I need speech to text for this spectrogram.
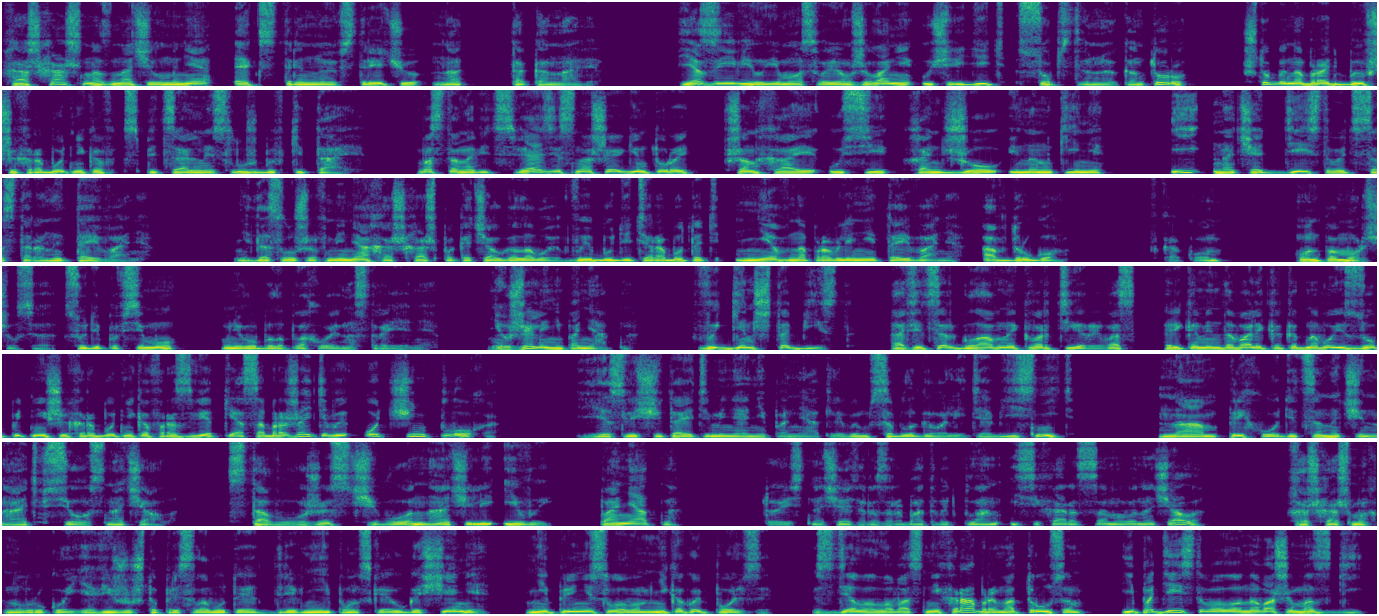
Хаш-Хаш назначил мне экстренную встречу на Таканаве. Я заявил ему о своем желании учредить собственную контору, чтобы набрать бывших работников специальной службы в Китае, восстановить связи с нашей агентурой в Шанхае, Уси, Ханчжоу и Нанкине и начать действовать со стороны Тайваня. Не дослушав меня, Хаш-Хаш покачал головой. «Вы будете работать не в направлении Тайваня, а в другом». «В каком?» Он поморщился. Судя по всему, у него было плохое настроение. «Неужели непонятно? Вы генштабист, офицер главной квартиры. Вас рекомендовали как одного из опытнейших работников разведки, а соображаете вы очень плохо. Если считаете меня непонятливым, соблаговолите объяснить. Нам приходится начинать все сначала. С того же, с чего начали и вы. Понятно? То есть начать разрабатывать план Исихара с самого начала? Хаш-Хаш махнул рукой. Я вижу, что пресловутое древнеяпонское угощение не принесло вам никакой пользы. Сделало вас не храбрым, а трусом и подействовало на ваши мозги.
